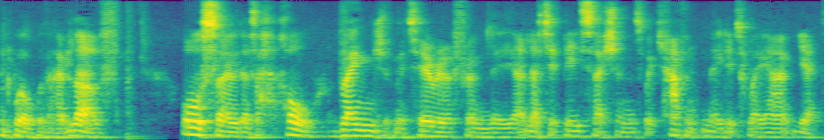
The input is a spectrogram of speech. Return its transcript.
and World Without Love. Also, there's a whole range of material from the uh, Let It Be sessions which haven't made its way out yet.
